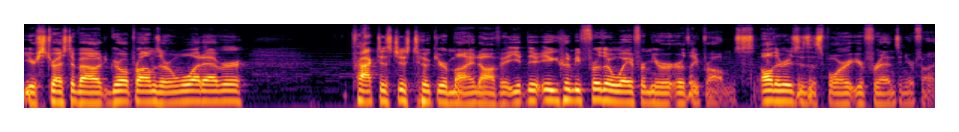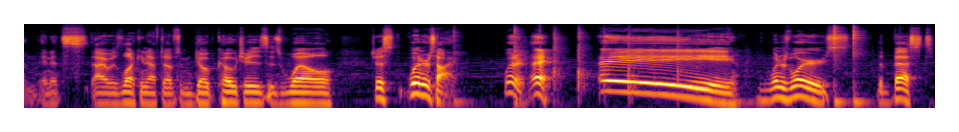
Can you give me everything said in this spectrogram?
you're stressed about girl problems or whatever. Practice just took your mind off it. You, you couldn't be further away from your earthly problems. All there is is a sport, your friends, and your fun. And it's I was lucky enough to have some dope coaches as well just Winters high. Winner. Hey. Hey. Winters Warriors. The best.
